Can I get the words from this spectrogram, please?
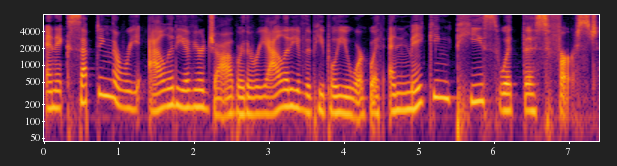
and accepting the reality of your job or the reality of the people you work with and making peace with this first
